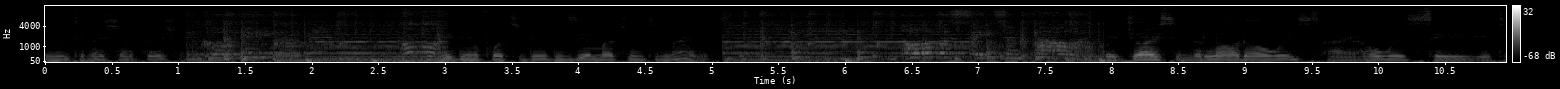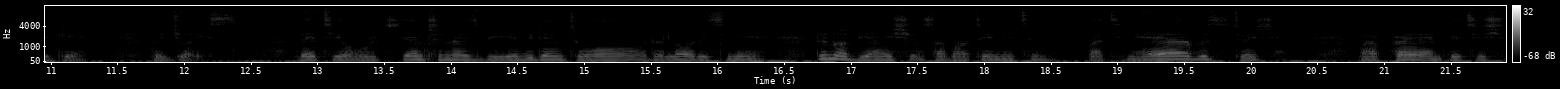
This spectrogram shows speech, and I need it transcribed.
New International Version. The reading for today, December 29th. Over Rejoice in the Lord always. I always say it again. Rejoice. Let your gentleness be evident to all. The Lord is near. Do not be anxious about anything, but in every situation, by prayer and petition,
